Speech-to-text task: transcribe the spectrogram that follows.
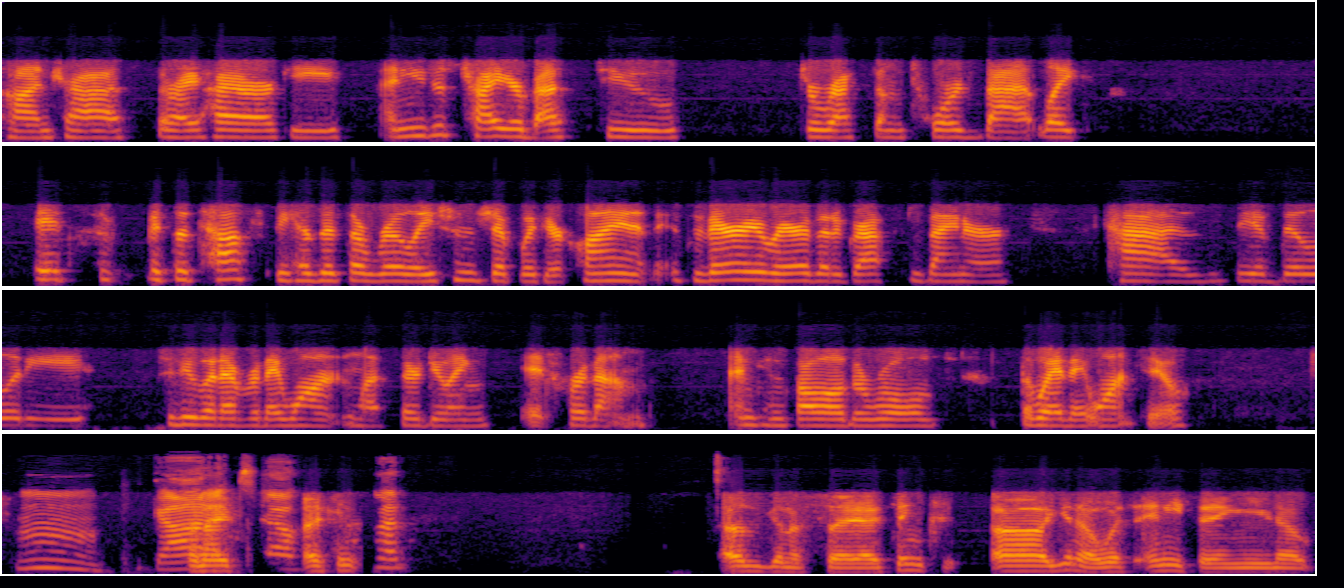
contrast, the right hierarchy, and you just try your best to direct them towards that. Like it's it's a tough because it's a relationship with your client. It's very rare that a graphic designer has the ability to do whatever they want unless they're doing it for them and can follow the rules the way they want to. Mm, got and it. I, so, I think I was gonna say I think uh, you know with anything you know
